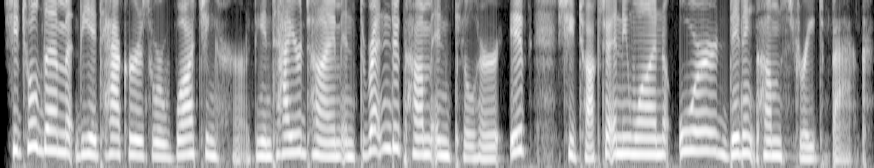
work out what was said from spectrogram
She told them the attackers were watching her the entire time and threatened to come and kill her if she talked to anyone or didn't come straight back.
